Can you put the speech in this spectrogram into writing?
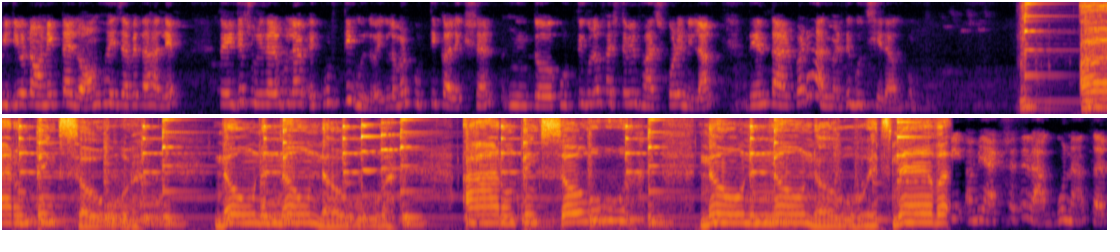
ভিডিওটা অনেকটা লং হয়ে যাবে তাহলে তো এই যে চুড়িদারগুলো কুর্তিগুলো এগুলো আমার কুর্তি কালেকশন তো কুর্তিগুলো ফার্স্টে আমি ভাঁজ করে নিলাম দেন তারপরে আলমারিতে গুছিয়ে রাখব I don't think so. No, no, no, no. I don't think so. No, no, no. It's never. আমি একসাথে রাখব না তার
